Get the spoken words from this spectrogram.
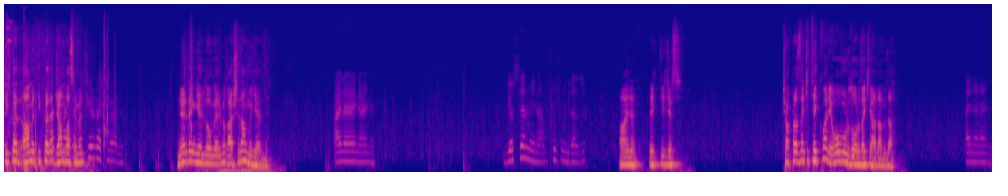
Dikkat et Ahmet dikkat et can bas hemen. içeri kaçın abi. Nereden geldi o mermi? Karşıdan mı geldi? Aynen aynen aynen. Göstermeyin abi pusun birazcık. Aynen. Bekleyeceğiz. Çaprazdaki tek var ya o vurdu oradaki adamı da. Aynen aynen.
